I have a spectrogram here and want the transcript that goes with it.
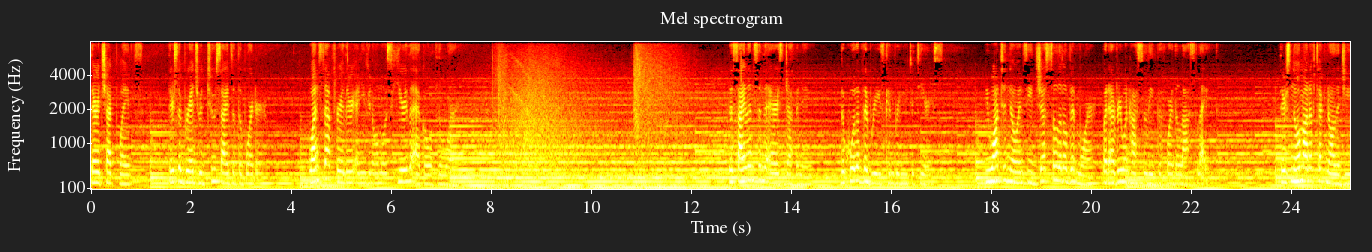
there are checkpoints, there's a bridge with two sides of the border. One step further and you can almost hear the echo of the war. The silence in the air is deafening. The cool of the breeze can bring you to tears. You want to know and see just a little bit more, but everyone has to leave before the last light. There's no amount of technology,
